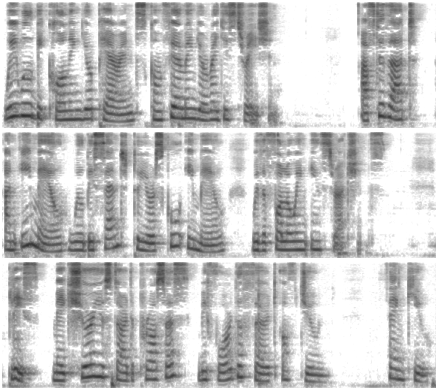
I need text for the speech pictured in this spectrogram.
we will be calling your parents confirming your registration. After that, an email will be sent to your school email with the following instructions. Please make sure you start the process before the 3rd of June. Thank you.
